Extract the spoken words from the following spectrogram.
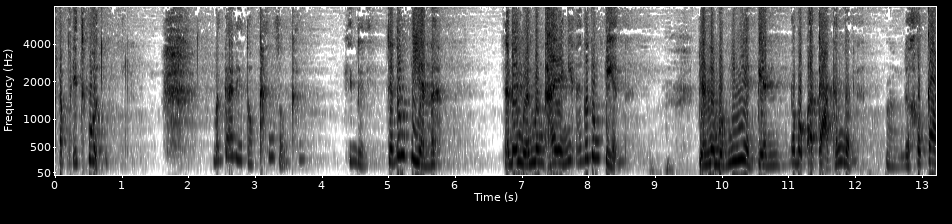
นับไม่ถ้วนมันก็นี่ตกครั้งสองครั้งคิดดูดิจะต้องเปลี่ยนนะจะได้เหมือนเมืองไทยอย่างเงี้ยก็ต้องเปลี่ยน เปลี่ยนระบบนิเวศเปลี่ยนระบบอากาศทั้งหมดเดี๋ยวเขากล้า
